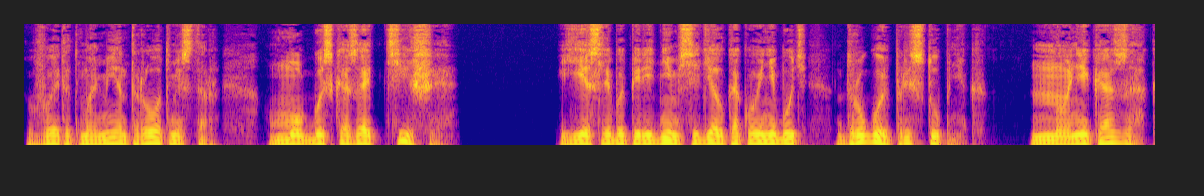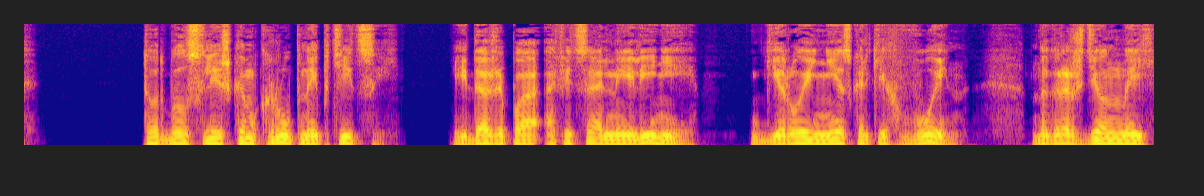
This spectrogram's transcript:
В этот момент ротмистер мог бы сказать «тише», если бы перед ним сидел какой-нибудь другой преступник но не казак. Тот был слишком крупной птицей, и даже по официальной линии герой нескольких войн, награжденный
